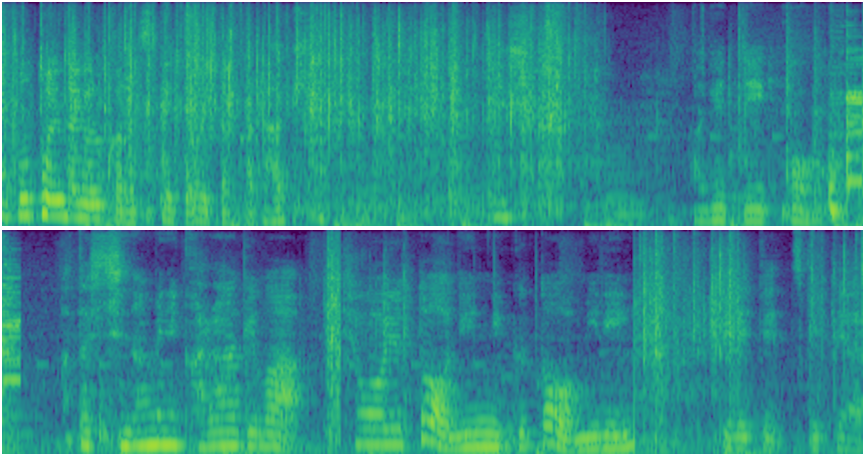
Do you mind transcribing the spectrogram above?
一昨日の夜からつけておいたから揚げ。よいしょ。揚げていこう。私ちなみに唐揚げは醤油とニンニクとみりん入れてつけてある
